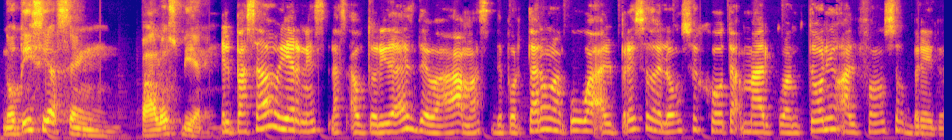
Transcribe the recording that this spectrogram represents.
Noticias en Palos Vienen. El pasado viernes, las autoridades de Bahamas deportaron a Cuba al preso del 11J Marco Antonio Alfonso Breto.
